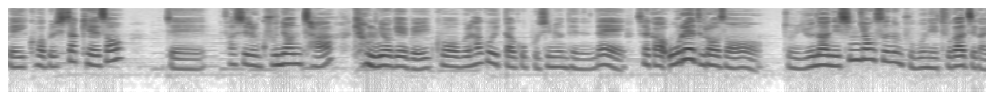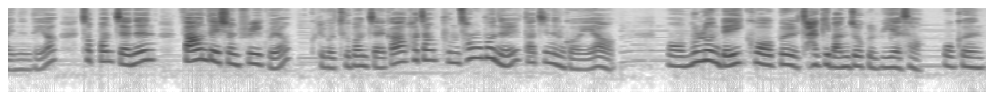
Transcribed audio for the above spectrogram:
메이크업을 시작해서 이제 사실은 9년차 경력의 메이크업을 하고 있다고 보시면 되는데 제가 올해 들어서 좀 유난히 신경 쓰는 부분이 두 가지가 있는데요. 첫 번째는 파운데이션 프리고요. 그리고 두 번째가 화장품 성분을 따지는 거예요. 어, 물론 메이크업을 자기 만족을 위해서 혹은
